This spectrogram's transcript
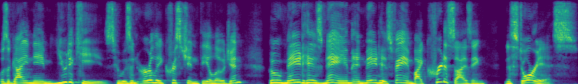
was a guy named Eutyches, who was an early Christian theologian who made his name and made his fame by criticizing Nestorius.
